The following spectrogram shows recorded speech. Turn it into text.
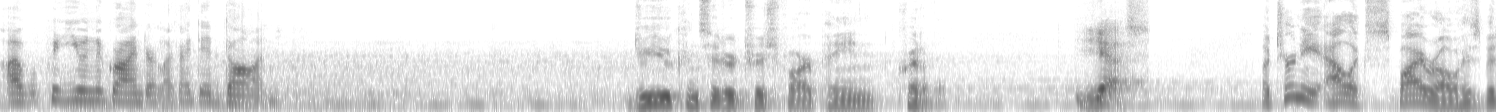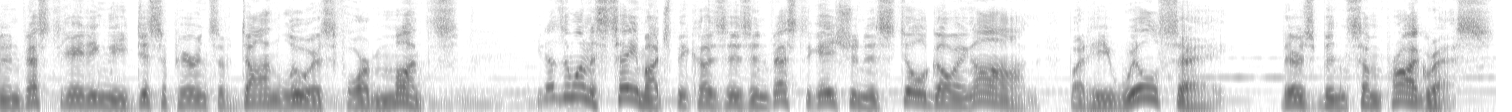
I will put you in the grinder like I did Don. Do you consider Trish Farr Payne credible? Yes. Attorney Alex Spiro has been investigating the disappearance of Don Lewis for months. He doesn't want to say much because his investigation is still going on, but he will say there's been some progress.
